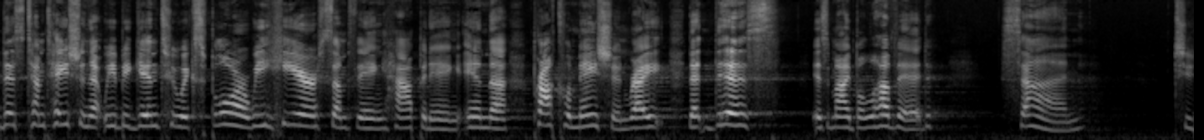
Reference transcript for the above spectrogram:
this temptation that we begin to explore, we hear something happening in the proclamation, right? That this is my beloved son to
